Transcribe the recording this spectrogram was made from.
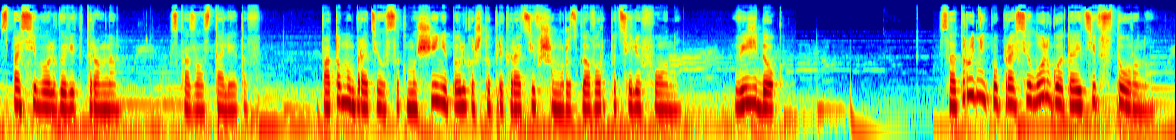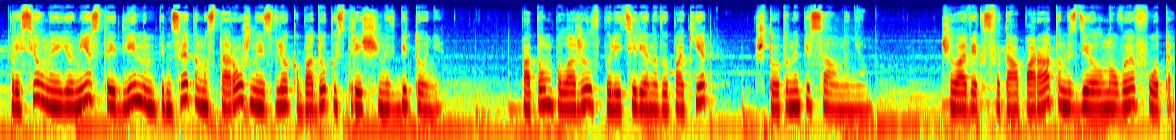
«Спасибо, Ольга Викторовна», — сказал Столетов. Потом обратился к мужчине, только что прекратившему разговор по телефону. «Вещдок». Сотрудник попросил Ольгу отойти в сторону, присел на ее место и длинным пинцетом осторожно извлек ободок из трещины в бетоне. Потом положил в полиэтиленовый пакет, что-то написал на нем. Человек с фотоаппаратом сделал новое фото,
